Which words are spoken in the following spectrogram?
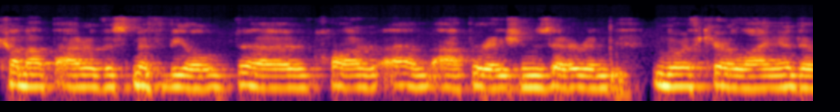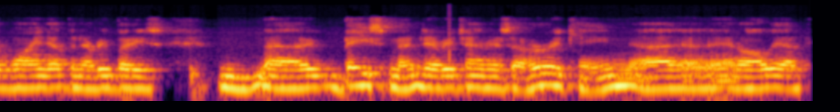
come up out of the Smithfield uh, hog um, operations that are in North Carolina that wind up in everybody's uh, basement every time there's a hurricane, uh, and all that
